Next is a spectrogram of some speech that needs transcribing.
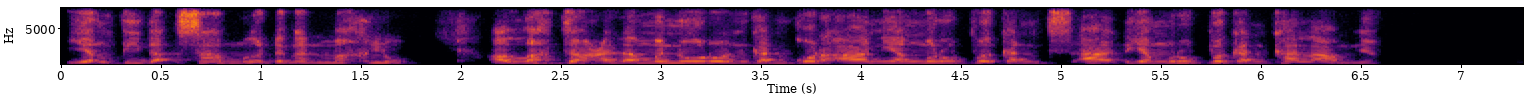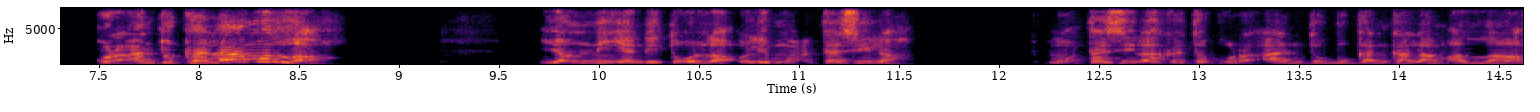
yang tidak sama dengan makhluk. Allah Ta'ala menurunkan Quran yang merupakan yang merupakan kalamnya. Quran tu kalamullah. Yang ni yang ditolak oleh Mu'tazilah. Mu'tazilah kata Quran tu bukan kalam Allah.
